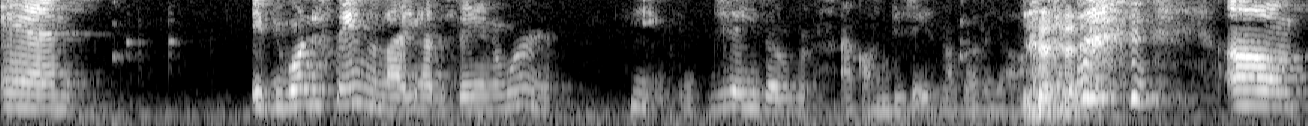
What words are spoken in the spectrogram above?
mm-hmm. and if you're going to stay in the light, you have to stay in the word. He DJ, he's a I call him DJ. He's my brother, y'all. um,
